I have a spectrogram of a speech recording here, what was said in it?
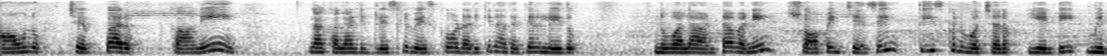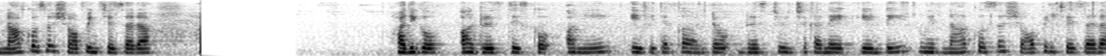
అవును చెప్పారు. కానీ నాకు అలాంటి డ్రెస్సులు వేసుకోవడానికి నా దగ్గర లేదు. నువ్వు అలా అంటావని షాపింగ్ చేసి తీసుకుని వచ్చాను. ఏంటి? మీరు నా కోసం షాపింగ్ చేశారా? అదిగో ఆ డ్రెస్ తీసుకో అని ఈ విధంగా అంటూ డ్రెస్ చూపించగానే ఏంటి మీరు నా కోసం షాపింగ్ చేశారా?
